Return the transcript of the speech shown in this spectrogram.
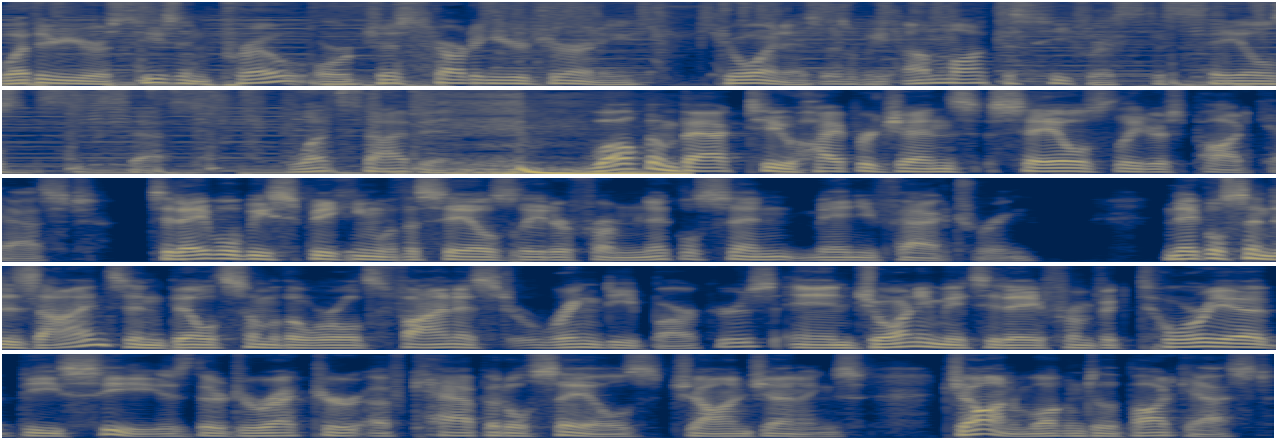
Whether you're a seasoned pro or just starting your journey, join us as we unlock the secrets to sales success. Let's dive in. Welcome back to Hypergen's Sales Leaders Podcast. Today we'll be speaking with a sales leader from Nicholson Manufacturing. Nicholson designs and builds some of the world's finest ring debarkers. And joining me today from Victoria, BC, is their director of capital sales, John Jennings. John, welcome to the podcast.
